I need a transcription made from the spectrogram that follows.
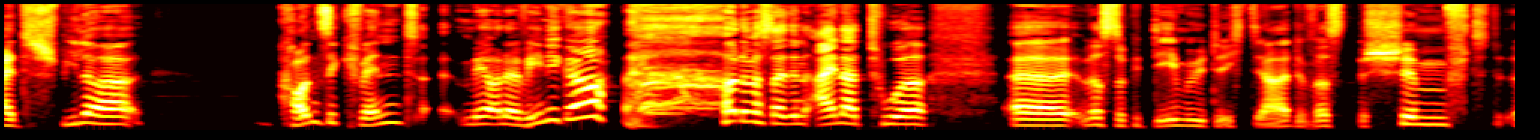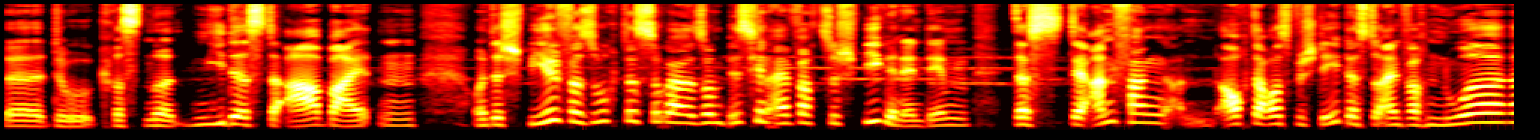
als Spieler konsequent mehr oder weniger oder wirst halt in einer Tour äh, wirst du gedemütigt, ja, du wirst beschimpft, äh, du kriegst nur niederste Arbeiten. Und das Spiel versucht das sogar so ein bisschen einfach zu spiegeln, indem dass der Anfang auch daraus besteht, dass du einfach nur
